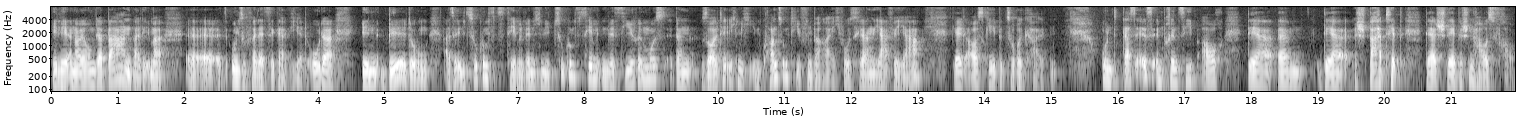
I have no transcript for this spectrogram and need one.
in die Erneuerung der Bahn, weil die immer äh, unzuverlässiger wird, oder in Bildung, also in Zukunftsthemen. Wenn ich in die Zukunftsthemen investieren muss, dann sollte ich mich im konsumtiven Bereich, wo ich sagen, Jahr für Jahr Geld ausgebe, zurückhalten. Und das ist im Prinzip auch der, ähm, der Spartipp der schwäbischen Hausfrau.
